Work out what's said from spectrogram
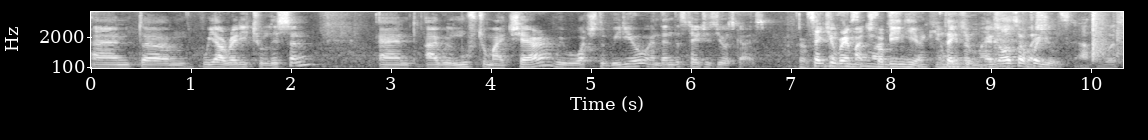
and um, we are ready to listen. And I will move to my chair. We will watch the video, and then the stage is yours, guys. Perfect. Thank you very so much, for being here. Thank you, Thank you. and also for you. Afterwards.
